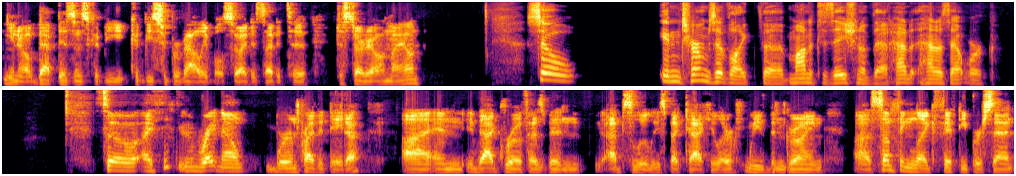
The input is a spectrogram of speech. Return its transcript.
you know that business could be could be super valuable. So I decided to to start it on my own. So, in terms of like the monetization of that, how how does that work? So I think right now we're in private beta. Uh, and that growth has been absolutely spectacular. We've been growing uh, something like 50%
